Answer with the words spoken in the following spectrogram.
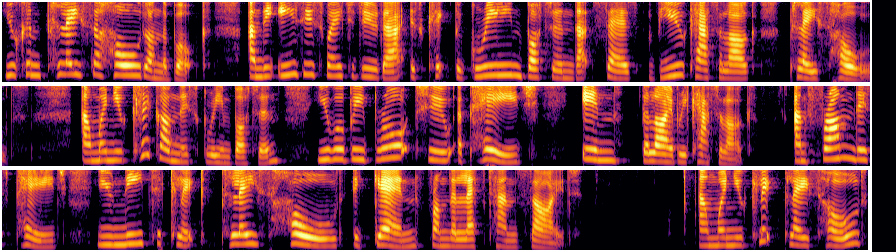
you can place a hold on the book. And the easiest way to do that is click the green button that says View Catalogue, Place Holds. And when you click on this green button, you will be brought to a page in the library catalogue. And from this page, you need to click place hold again from the left hand side. And when you click place hold,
